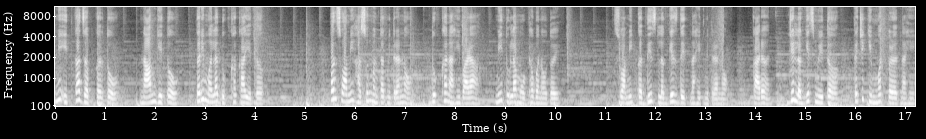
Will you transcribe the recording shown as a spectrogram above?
मी इतका जप करतो नाम घेतो तरी मला दुःख का येतं? पण स्वामी हसून म्हणतात मित्रांनो दुःख नाही बाळा मी तुला मोठं बनवतोय. स्वामी कधीच लगेच देत नाहीत मित्रांनो कारण जे लगेच मिळतं त्याची किंमत कळत नाही.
